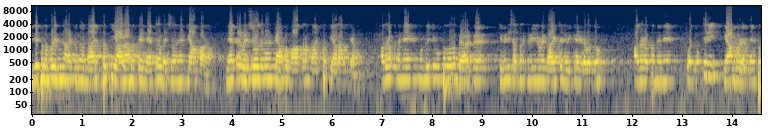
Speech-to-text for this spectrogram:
ഇതിപ്പോ നമ്മൾ ഇന്ന് നടക്കുന്ന നാൽപ്പത്തി ആറാമത്തെ നേത്ര പരിശോധന ക്യാമ്പാണ്. നേത്ര പരിശോധന ക്യാമ്പ് മാത്രം നാൽപ്പത്തി ആറാമത്തെയാണ് അതോടൊപ്പം തന്നെ മുന്നൂറ്റി മുപ്പതോളം പേർക്ക് ടിവിന് ശസ്ത്രക്രിയയിലൂടെ കാഴ്ച ലഭിക്കാൻ ഇടവന്നു. അതോടൊപ്പം തന്നെ ഒത്തിരി ക്യാമ്പുകൾ ഞാനിപ്പോ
